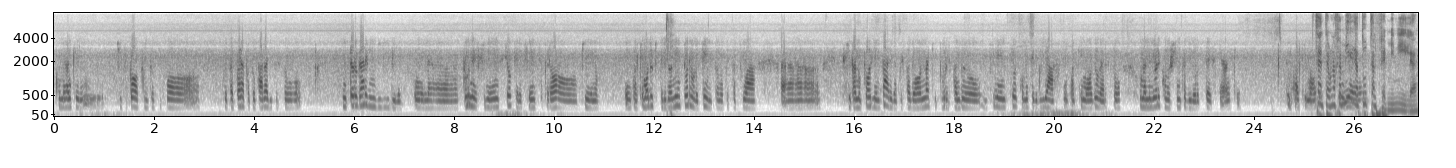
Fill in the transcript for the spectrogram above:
come, anche ci si può appunto si può questa storia proprio parla di questo interrogare l'indivisibile, nel, pur nel silenzio, che è il silenzio però pieno. E in qualche modo tutte le donne intorno lo sentono, questa sua... Uh, si fanno un po' orientare da questa donna che pur restando in silenzio è come se le guidasse in qualche modo verso una migliore conoscenza di loro stesse anche. In qualche modo. Senta, è una famiglia tutta al femminile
